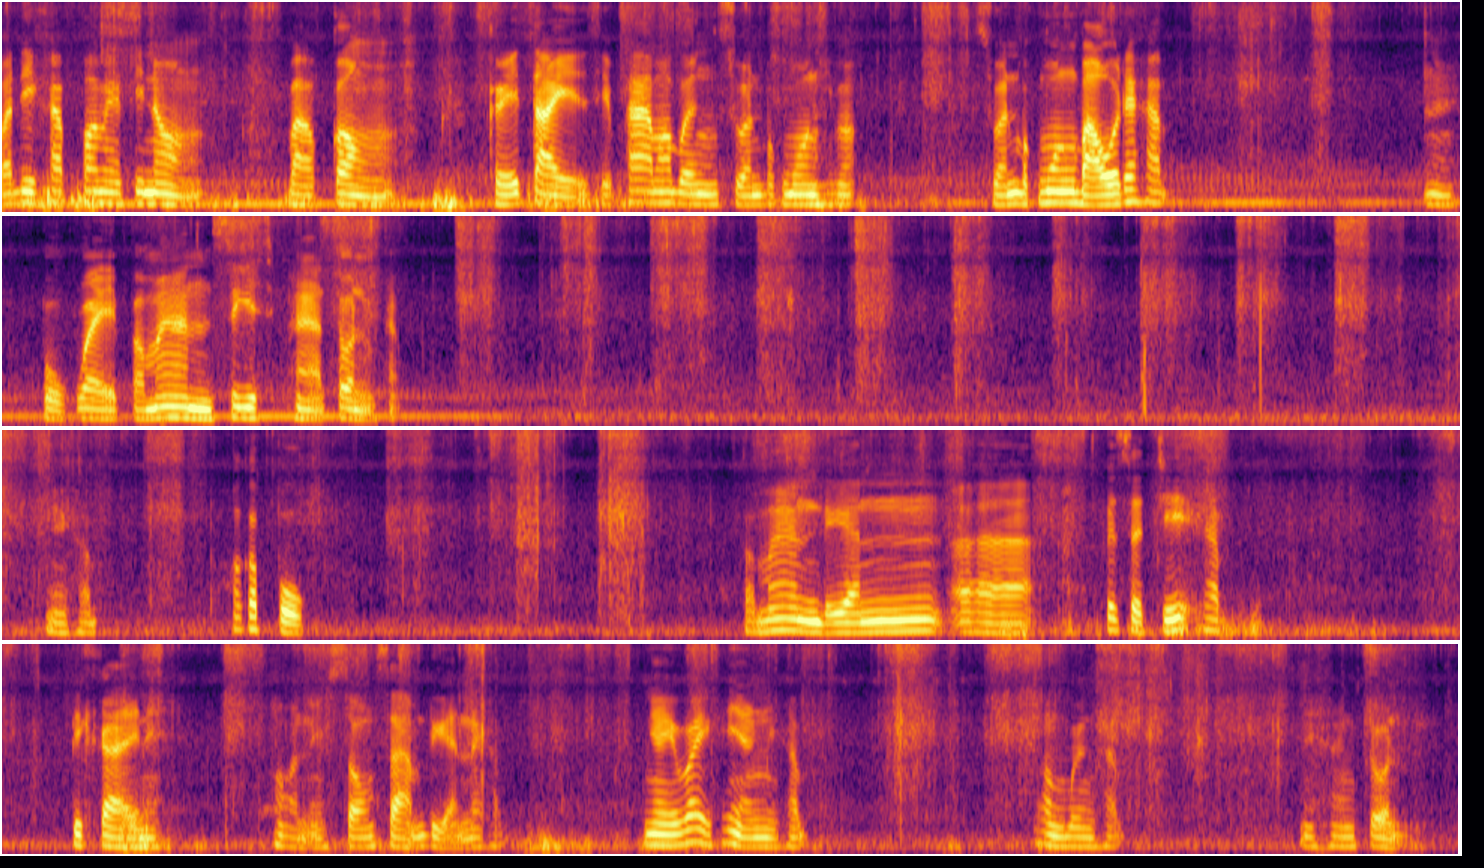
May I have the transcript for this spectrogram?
วัสดีครับพ่อแม่พี่น้องบ่าวกล่องเคยไต่สิผ้ามาเบิงสวนบกม่วงหิมะสวนบกม่วงเบาด้อครับนี่ปลูกไว้ประมาณ45ต้นครับ นี่ครับพ่อก็ปลูก ประมาณเดือนเอ่อพฤศจิครับ ปีกไก่นี่ยห่อนนี่สองสามเดือนนะครับ ไงไว้แค่ยังนี่ครับลองเบิ่งครับนี่หางต้น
